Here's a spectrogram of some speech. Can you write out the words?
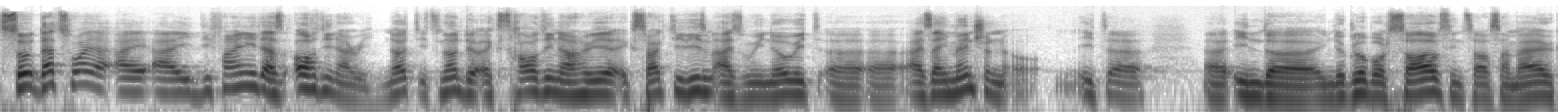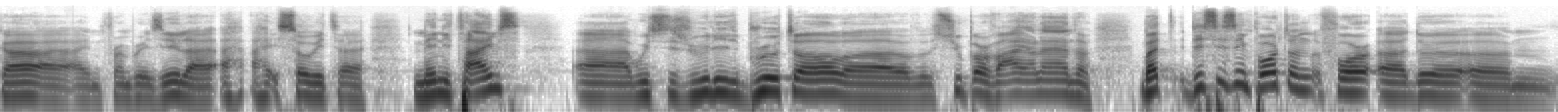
so that's why I, I, define it as ordinary. Not, it's not the extraordinary extractivism as we know it. Uh, uh, as I mentioned, it uh, uh, in the in the global south, in South America. I, am from Brazil. I, I saw it uh, many times, uh, which is really brutal, super violent. But this is important for the. Um,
